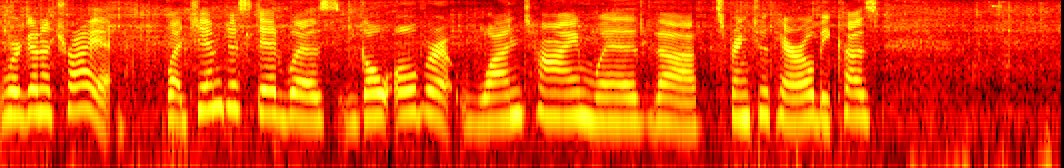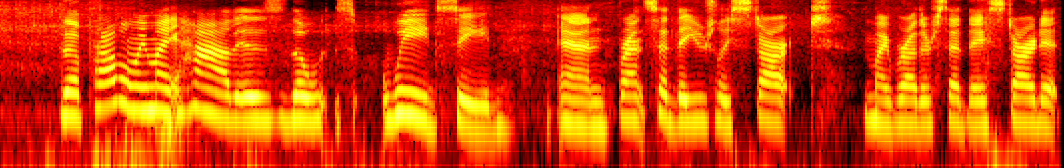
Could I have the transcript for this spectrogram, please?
we're gonna try it. What Jim just did was go over it one time with uh, spring tooth harrow because the problem we might have is the weed seed. And Brent said they usually start, my brother said they start it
